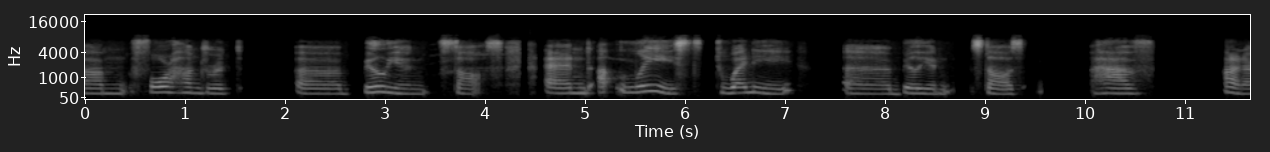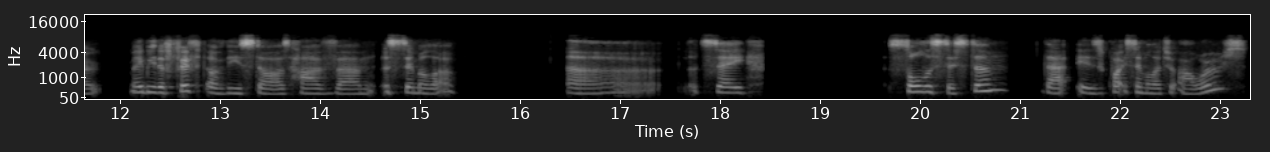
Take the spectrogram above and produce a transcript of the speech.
um, 400 uh, billion stars and at least 20 uh, billion stars have I don't know maybe the fifth of these stars have um, a similar uh, let's say solar system that is quite similar to ours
